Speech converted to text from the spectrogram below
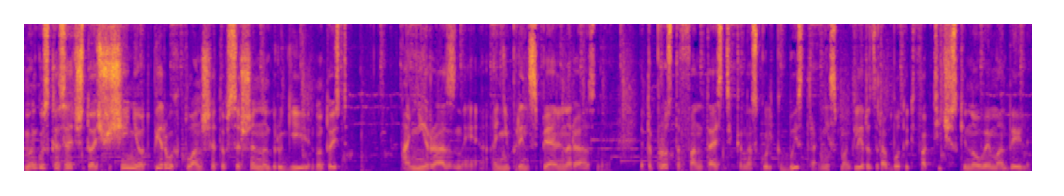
Могу сказать, что ощущения от первых планшетов совершенно другие. Ну, то есть они разные, они принципиально разные. Это просто фантастика, насколько быстро они смогли разработать фактически новые модели.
